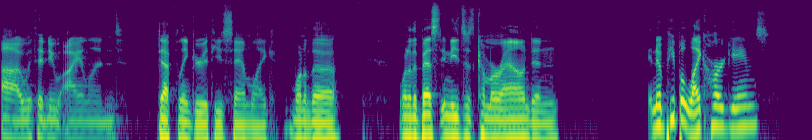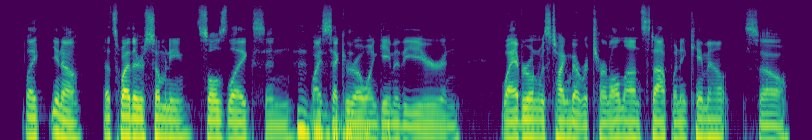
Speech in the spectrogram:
uh, with a new island. Definitely agree with you, Sam. Like one of the one of the best indies has come around, and you know people like hard games. Like you know that's why there's so many Souls likes, and why Sekiro won Game of the Year, and why everyone was talking about Returnal nonstop when it came out. So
